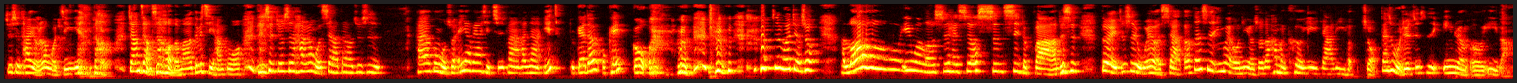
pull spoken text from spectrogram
就是他有让我惊艳到。这样讲是好的吗？对不起，韩国。但是就是他让我吓到，就是。他要跟我说，哎，要不要一起吃饭？他这样 eat together，OK，go。就是我觉得说，Hello，英文老师还是要生气的吧？就是对，就是我有吓到，但是因为欧尼有说到他们课业压力很重，但是我觉得这是因人而异啦。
